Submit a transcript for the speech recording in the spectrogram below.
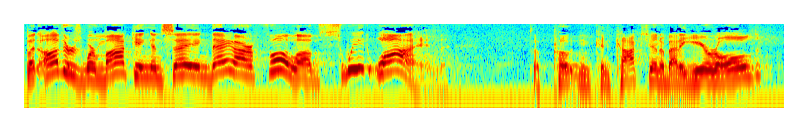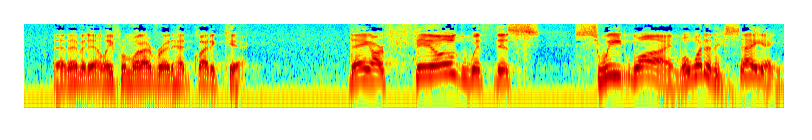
But others were mocking and saying, They are full of sweet wine. It's a potent concoction, about a year old, that evidently, from what I've read, had quite a kick. They are filled with this sweet wine. Well, what are they saying?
